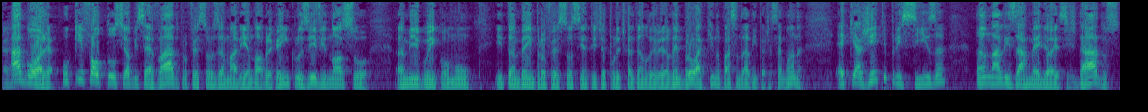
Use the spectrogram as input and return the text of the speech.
É. Agora, o que faltou ser observado, professor Zé Maria Nóbrega, inclusive nosso amigo em comum e também professor cientista político Adriano Oliveira lembrou aqui no Passando a Limpa esta semana, é que a gente precisa analisar melhor esses dados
